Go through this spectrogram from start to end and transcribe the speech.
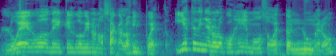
luego de que el gobierno nos saca los impuestos. Y este dinero lo cogemos, o este número,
